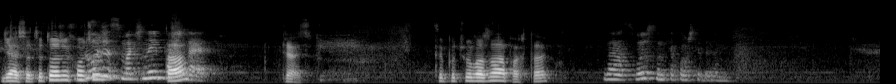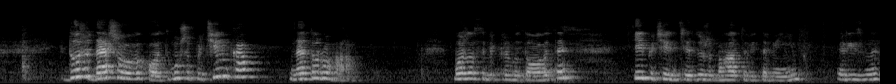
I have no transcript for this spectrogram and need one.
Яся, ти теж хочеш? Дуже смачний Так? паштет. Яся. Ти почула запах, так? Зараз висунемо також тобі дамо. Дуже дешево виходить, тому що печінка недорога. Можна собі приготувати. В тій печінці дуже багато вітамінів різних.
